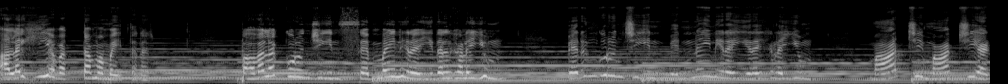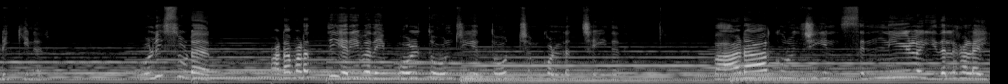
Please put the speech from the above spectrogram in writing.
அழகிய வட்டம் அமைத்தனர். பவளக்குறிஞ்சியின் செம்மை நிற இதழ்களையும் பெருங்குறிஞ்சியின் வெண்ணெய் நிற இறைகளையும் மாற்றி மாற்றி அடுக்கினர். ஒளி சுடர் படபடத்து எரிவதைப் போல் தோன்றிய தோற்றம் கொள்ளச் செய்தது. வாடா குறிஞ்சியின் செந்நீள இதழ்களை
